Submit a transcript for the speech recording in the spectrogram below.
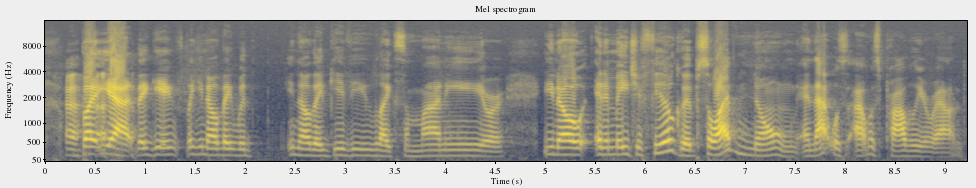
but yeah, they gave you know they would you know they'd give you like some money or you know, and it made you feel good. So I've known, and that was I was probably around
